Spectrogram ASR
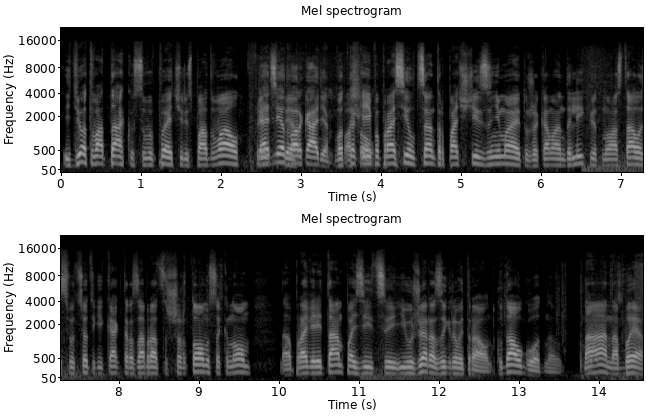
идет в атаку с ВП через подвал. В Пять лет в аркаде. Вот как я и попросил, центр почти занимает уже команда Liquid, но осталось вот все-таки как-то разобраться с шартом, с окном, проверить там позиции и уже разыгрывать раунд. Куда угодно. На А, на Б.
